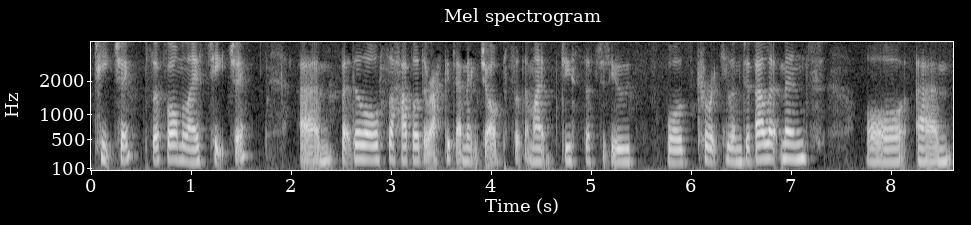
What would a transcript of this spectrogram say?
teaching, so formalised teaching, um, but they'll also have other academic jobs. So they might do stuff to do towards curriculum development or um,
